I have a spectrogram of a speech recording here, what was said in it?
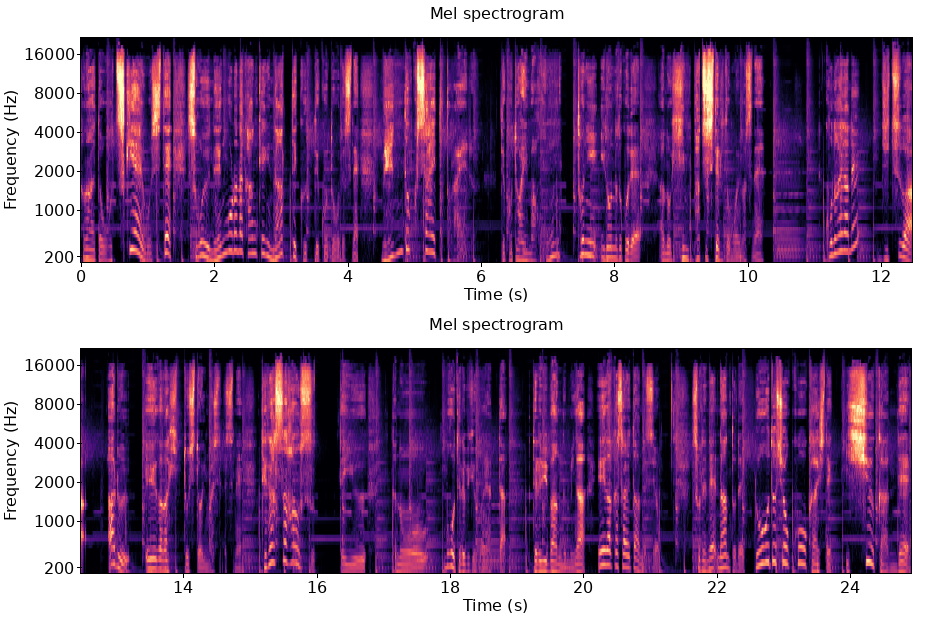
その間お付き合いをしてそういう年頃な関係になっていくっていうことをですね面倒くさいと捉えるってことは今本当にいろんなとこであの頻発してると思いますね。この間ね実はある映画がヒットしておりましてですね「テラスハウス」っていうあの某テレビ局がやったテレビ番組が映画化されたんですよ。それねなんとねロードショー公開して1週間で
